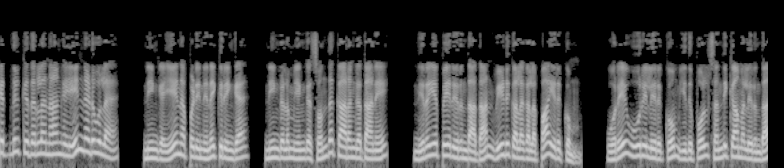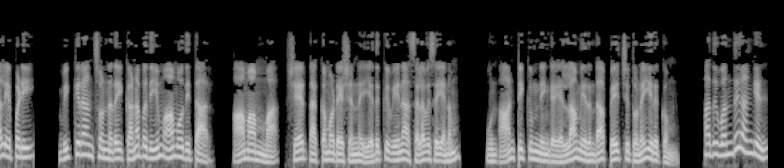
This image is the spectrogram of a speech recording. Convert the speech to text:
கெட்டிருக்கிறதுல நாங்க ஏன் நடுவுல? நீங்க ஏன் அப்படி நினைக்கிறீங்க? நீங்களும் எங்க சொந்தக்காரங்க தானே? நிறைய பேர் இருந்தாதான் வீடு கலகலப்பா இருக்கும். ஒரே ஊரில் இருக்கும் இதுபோல் சந்திக்காமல் இருந்தால் எப்படி? விக்கிரான் சொன்னதை கணபதியும் ஆமோதித்தார். ஆமாம்மா ஷேர்ட் அக்கமோடேஷன் எதுக்கு வீணா செலவு செய்யணும்? உன் ஆண்டிக்கும் நீங்க எல்லாம் இருந்தா பேச்சு துணை இருக்கும். அது வந்து அங்கிள்.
